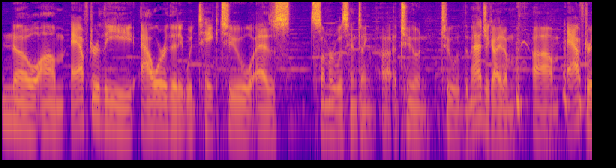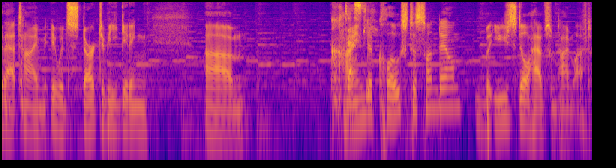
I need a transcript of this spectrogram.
No, um, after the hour that it would take to, as Summer was hinting, uh, attune to the magic item, um, after that time, it would start to be getting um, kind of close to sundown, but you still have some time left.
